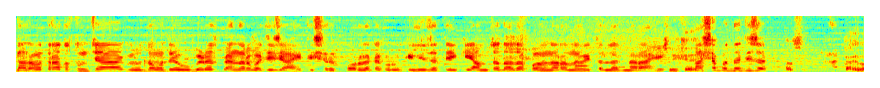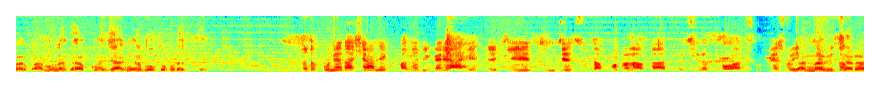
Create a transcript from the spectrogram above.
दादा मात्र आता तुमच्या विरोधामध्ये उघडच बॅनरबाजी जी आहे ती शरद पवार गटाकडून केली जाते की आमचा दादा पळणारा नव्हे तर लढणार आहे ठीक आहे अशा पद्धतीचं असं काय आम्हाला माझ्या अंगावर भोकं पडत नाही आता पुण्यात असे अनेक पदाधिकारी आहेत जे तुमचे सुद्धा फोटो लावतात शरद पवार सुप्रिया सुळे त्यांना विचारा.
